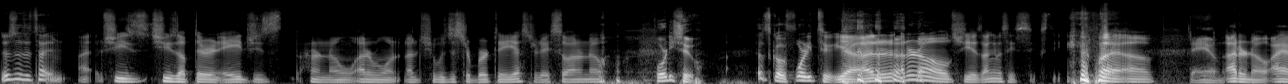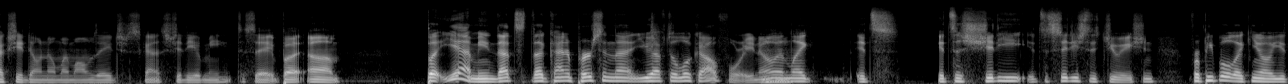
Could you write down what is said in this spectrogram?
this is the time she's she's up there in age. She's I don't know. I don't want. She was just her birthday yesterday, so I don't know. 42. Let's go 42. Yeah, I don't I don't know how old she is. I'm gonna say 60, but um, Damn. I don't know. I actually don't know my mom's age. It's kind of shitty of me to say, but um, but yeah, I mean that's the kind of person that you have to look out for, you know, and mm-hmm. like it's it's a shitty it's a shitty situation for people like you know you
